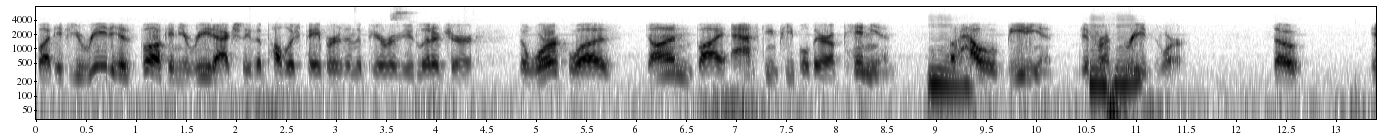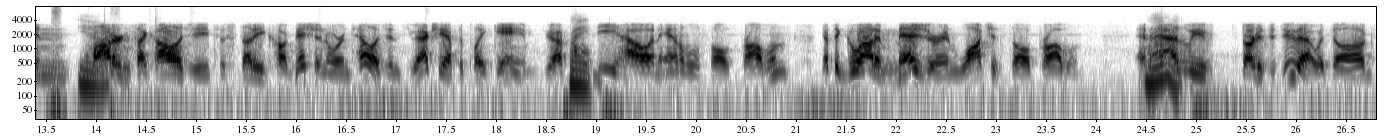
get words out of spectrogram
but if you read his book and you read actually the published papers and the peer-reviewed literature, the work was done by asking people their opinion Mm. of how obedient different Mhm. breeds were. So, in Yeah. modern psychology, to study cognition or intelligence, you actually have to play games. You have to Right. see how an animal solves problems. You have to go out and measure and watch it solve problems. And Right. as we've started to do that with dogs,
